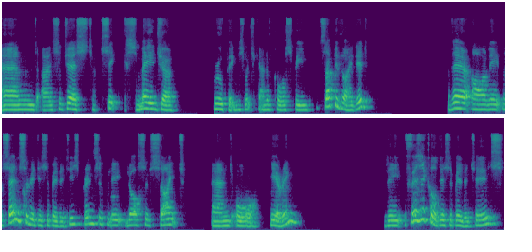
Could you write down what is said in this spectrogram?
And I suggest six major groupings, which can, of course, be subdivided. There are the, the sensory disabilities, principally loss of sight and or hearing. The physical disabilities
